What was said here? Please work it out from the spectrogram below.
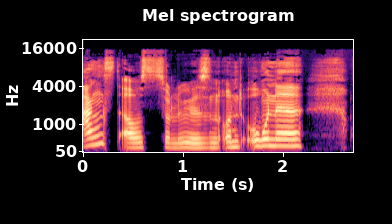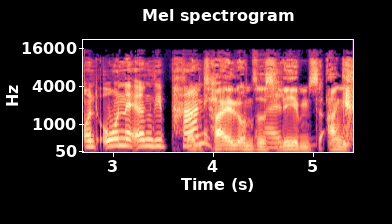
Angst auszulösen und ohne und ohne irgendwie Panik. Ein Teil unseres Lebens, Angst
